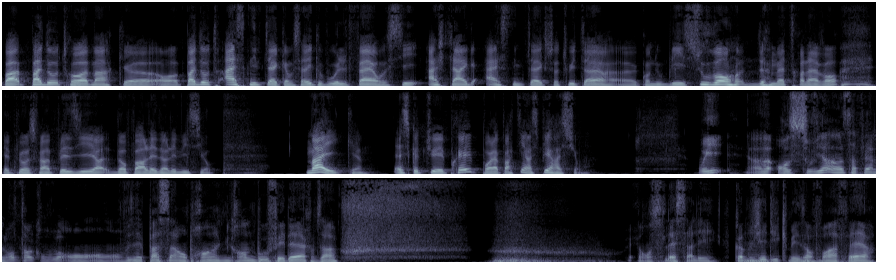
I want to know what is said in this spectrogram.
pas, pas d'autres remarques, euh, pas d'autres Ask. Vous savez que vous pouvez le faire aussi. Hashtag Ask sur Twitter, qu'on oublie souvent de mettre en avant. Et puis on se fait un plaisir d'en parler dans l'émission. Mike, Est-ce que tu es prêt pour la partie inspiration? Oui, on se souvient, hein, ça fait longtemps qu'on on, on faisait pas ça. On prend une grande bouffée d'air comme ça on se laisse aller. Comme j'ai dit que mes enfants à faire,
